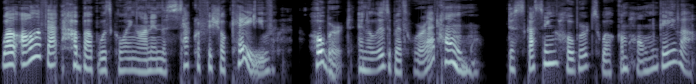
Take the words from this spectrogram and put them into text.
While all of that hubbub was going on in the sacrificial cave, Hobart and Elizabeth were at home discussing Hobart's welcome home gala.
